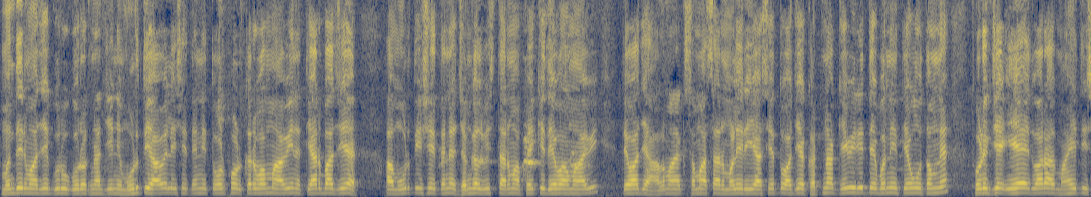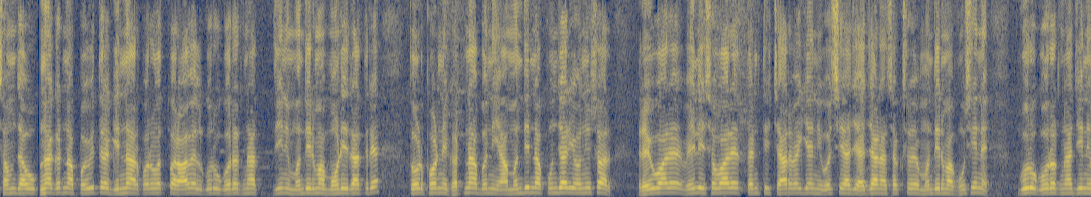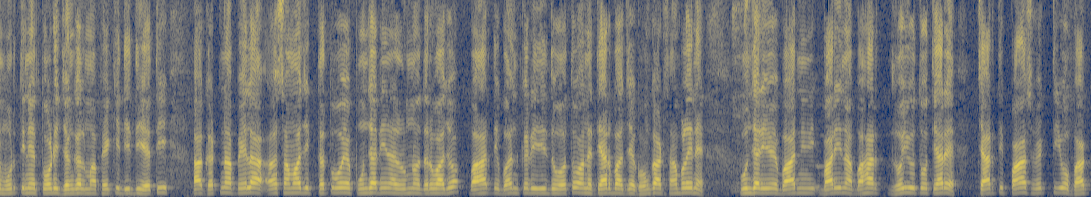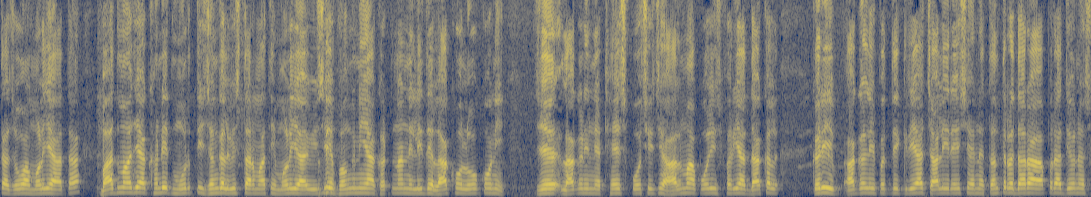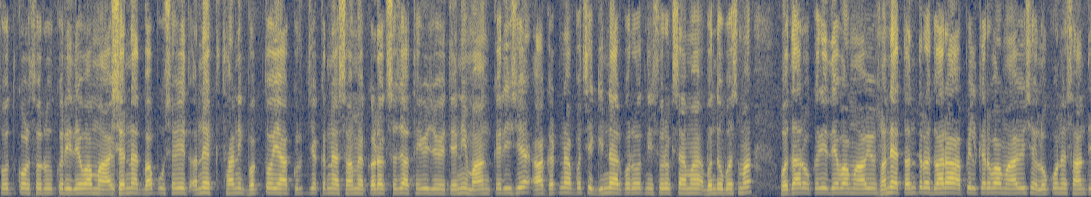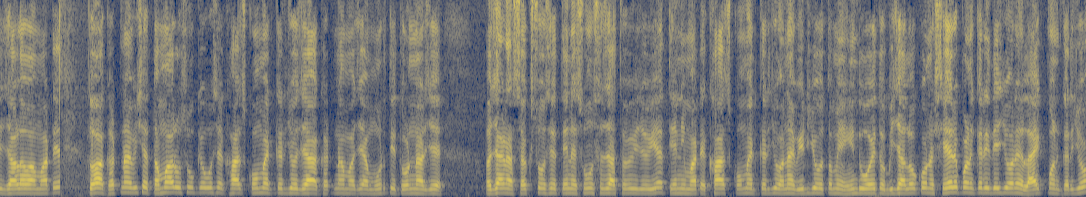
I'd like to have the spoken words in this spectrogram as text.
મંદિરમાં જે ગુરુ ગોરખનાથજીની મૂર્તિ આવેલી છે, તેની તોડફોડ કરવામાં આવીને ત્યારબાદ જે આ મૂર્તિ છે તેને જંગલ વિસ્તારમાં ફેંકી દેવામાં આવી. તેવા જે હાલમાં એક સમાચાર મળી રહ્યા છે, તો આજે ઘટના કેવી રીતે બની તે હું તમને થોડીક જે એઆઈ દ્વારા માહિતી સમજાવું. જૂનાગઢના પવિત્ર ગિરનાર પર્વત પર આવેલ ગુરુ ગોરખનાથજીની મંદિરમાં મોડી રાત્રે તોડફોડની ઘટના બની. આ મંદિરના પૂંજારીઓ અનુસાર રવિવારે વહેલી સવારે ત્રણથી ચાર વાગ્યાની વચ્ચે આજે અજાણા શખ્સોએ મંદિરમાં ઘૂસીને ગુરુ ગોરખનાથજીની મૂર્તિને તોડી જંગલમાં ફેંકી દીધી હતી. આ ઘટના પહેલા અસામાજિક તત્વોએ પૂંજારીના રૂમનો દરવાજો બહારથી બંધ કરી દીધો હતો અને ત્યારબાદ જે ઘોંઘાટ સાંભળીને પૂંજારીઓએ બારની, બારીના બહાર જોયું તો ત્યારે ચારથી પાંચ વ્યક્તિઓ ભાગતા જોવા મળ્યા હતા. બાદમાં જે આ ખંડિત મૂર્તિ જંગલ વિસ્તારમાંથી મળી આવી છે ભંગની આ ઘટનાને લીધે લાખો લોકોની જે લાગણીને ઠેસ પહોંચી છે. હાલમાં પોલીસ ફરિયાદ દાખલ કરી આગળની પ્રતિક્રિયા ચાલી રહી છે અને તંત્ર દ્વારા અપરાધીઓને શોધખોળ શરૂ કરી દેવામાં આવી. શરનાથ બાપુ સહિત અનેક સ્થાનિક ભક્તોએ આ કૃત્ય કરનાર સામે કડક સજા થવી જોઈએ તેની માંગ કરી છે. આ ઘટના પછી ગિરનાર પર્વતની સુરક્ષામાં બંદોબસ્તમાં વધારો કરી દેવામાં આવ્યો છે અને તંત્ર દ્વારા અપીલ કરવામાં આવી છે લોકોને શાંતિ જાળવવા માટે. તો આ ઘટના વિશે તમારું શું કહેવું છે? ખાસ કોમેન્ટ કરજો જે આ ઘટનામાં જે આ મૂર્તિ તોડનાર જે અજાણા શખ્સો છે, તેને શું સજા થવી જોઈએ તેની માટે ખાસ કોમેન્ટ કરજો અને વીડિયો તમે હિન્દુ હોય તો બીજા લોકોને શેર પણ કરી દેજો અને લાઇક પણ કરજો.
